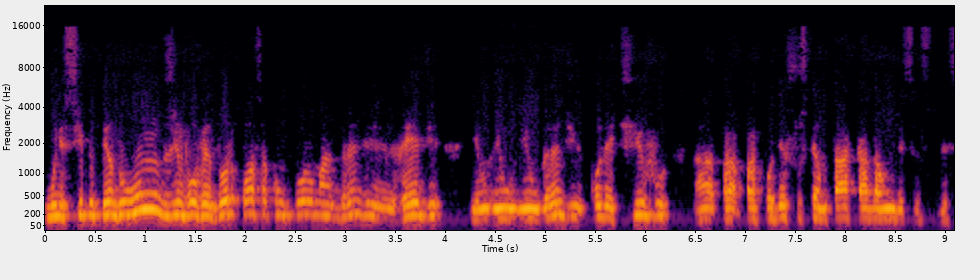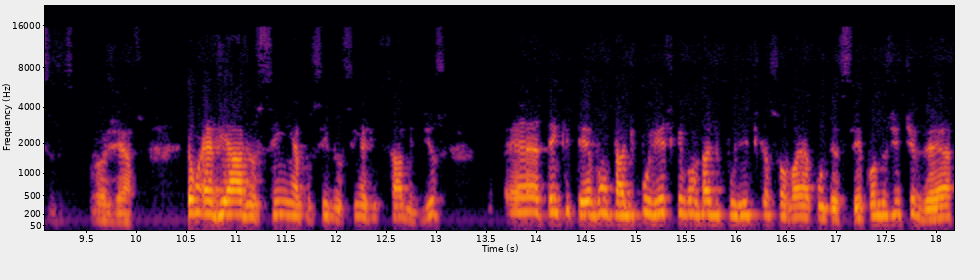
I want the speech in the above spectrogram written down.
município, tendo um desenvolvedor, possa compor uma grande rede e um, e um, grande coletivo ah, para poder sustentar cada um desses, desses projetos. Então, é viável sim, é possível sim, a gente sabe disso. É, tem que ter vontade política, e vontade política só vai acontecer quando a gente tiver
